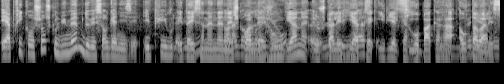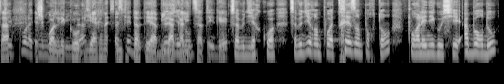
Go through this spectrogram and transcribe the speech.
et a pris conscience que lui-même devait s'organiser. Et puis, vous Eta izanen den eskualde jaundian, Euskal Herriak hiri elkargo bakarra autabaleza, eskualdeko biaren entitatea bilakalitzateke. Donc ça veut dire quoi? Ça veut dire un poids très important pour aller négocier à Bordeaux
